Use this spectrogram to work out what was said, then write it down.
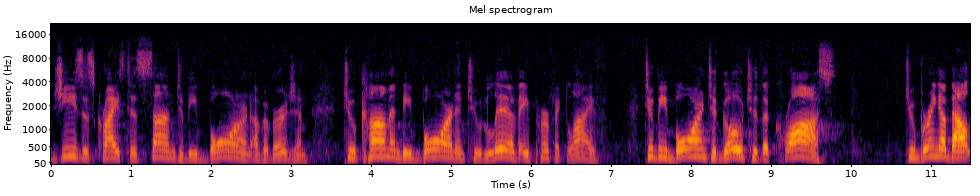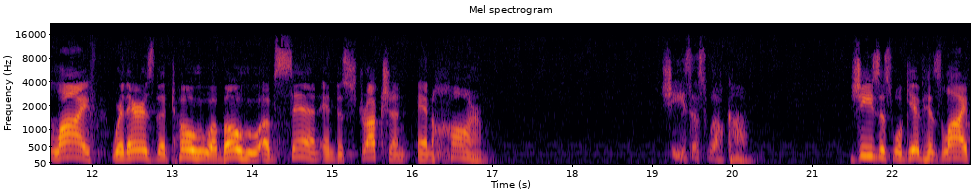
Jesus Christ, his son, to be born of a virgin, to come and be born and to live a perfect life, to be born to go to the cross to bring about life where there is the tohu abohu of sin and destruction and harm. Jesus will come. Jesus will give his life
